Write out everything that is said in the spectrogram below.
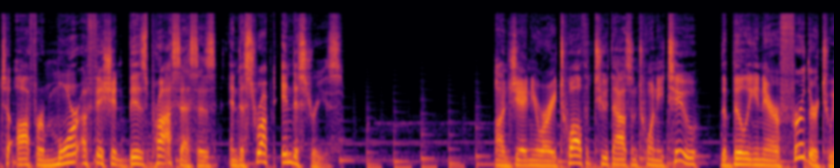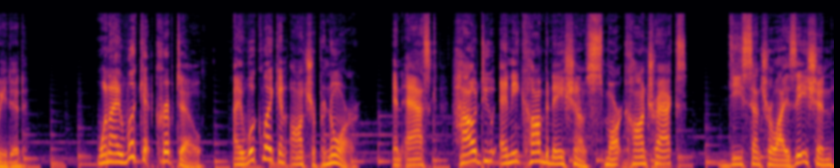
to offer more efficient biz processes and disrupt industries. On January 12, 2022, the billionaire further tweeted When I look at crypto, I look like an entrepreneur and ask how do any combination of smart contracts, decentralization,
